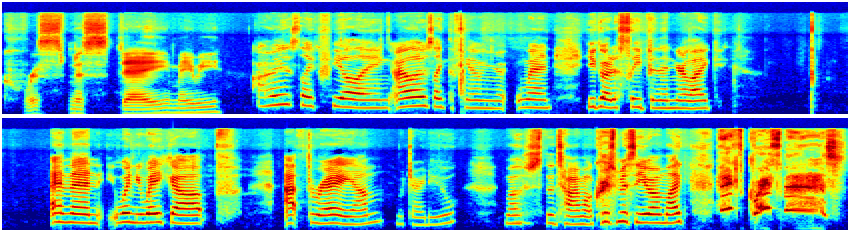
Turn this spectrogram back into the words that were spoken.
Christmas Day, maybe. I always like feeling. I always like the feeling when you go to sleep and then you're like, and then when you wake up at 3 a.m., which I do most of the time on Christmas Eve, I'm like, it's Christmas.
